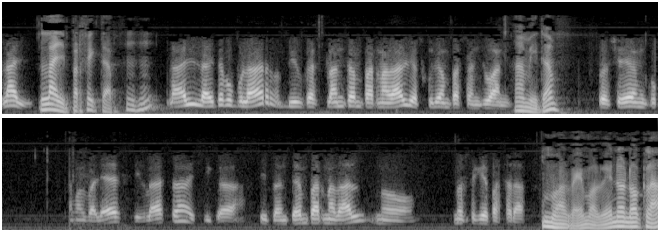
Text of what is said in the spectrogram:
L'all. L'all, perfecte. Uh -huh. L'all, la dita popular, diu que es planten per Nadal i es cullen per Sant Joan. Ah, mira. Però això ja hem amb el Vallès i glaça, així que si plantem per Nadal no, no sé què passarà. Molt bé, molt bé. No, no, clar,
